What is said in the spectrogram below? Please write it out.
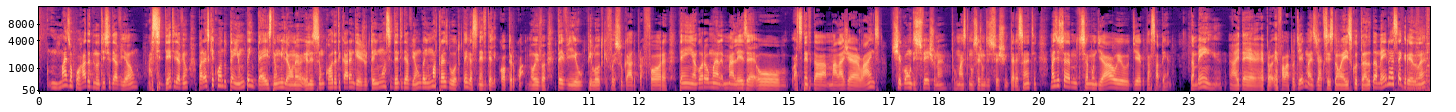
Mais uma porrada de notícia de avião, acidente de avião. Parece que quando tem um, tem dez, tem um milhão, né? Eles são corda de caranguejo. Tem um acidente de avião, vem um atrás do outro. Teve acidente de helicóptero com a noiva, teve o piloto que foi sugado para fora, tem agora o Malésia, o acidente da Malaysia Airlines, chegou a um desfecho, né? Por mais que não seja um desfecho interessante, mas isso é notícia mundial e o Diego tá sabendo. Também a ideia é, pra, é falar pro Diego, mas já que vocês estão aí escutando também, não é segredo, né?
